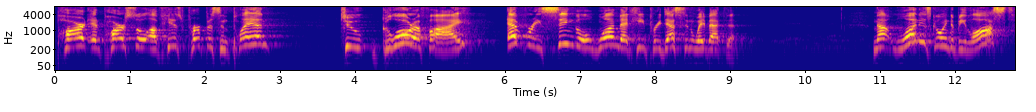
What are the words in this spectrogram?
part and parcel of his purpose and plan to glorify every single one that he predestined way back then. Not one is going to be lost.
